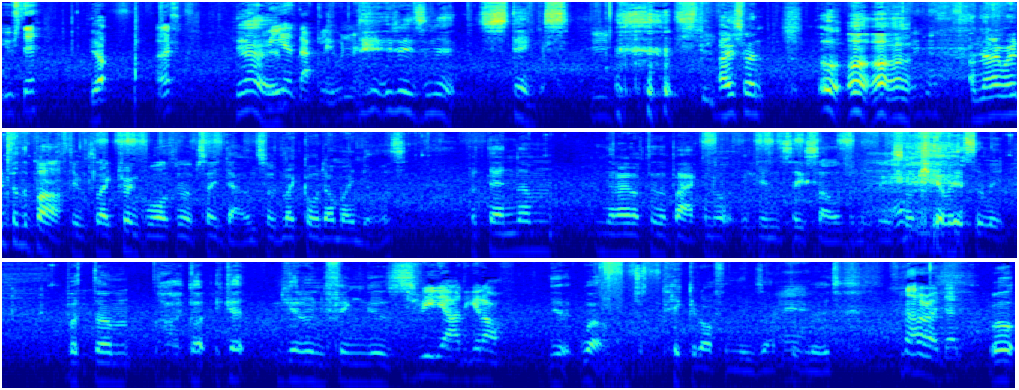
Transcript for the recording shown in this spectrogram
Used it? Yeah. What? Yeah. Weird that glue, isn't it? It is, isn't it? Stinks. I just went, oh, oh, oh, oh. And then I went to the bathroom to like drink water upside down, so it'd like go down my nose. But then, um, and then I looked at the back and it didn't say it was okay instantly. But, um, I got, you get, you get on your fingers. It's really hard to get off. Yeah, well, just pick it off in the exact Yeah. blade. Alright then. Well,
